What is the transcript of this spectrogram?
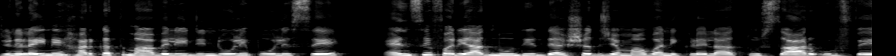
જેને લઈને હરકતમાં આવેલી ડિંડોલી પોલીસે એનસી ફરિયાદ નોંધી દહેશત જમાવવા નીકળેલા તુષાર ઉર્ફે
